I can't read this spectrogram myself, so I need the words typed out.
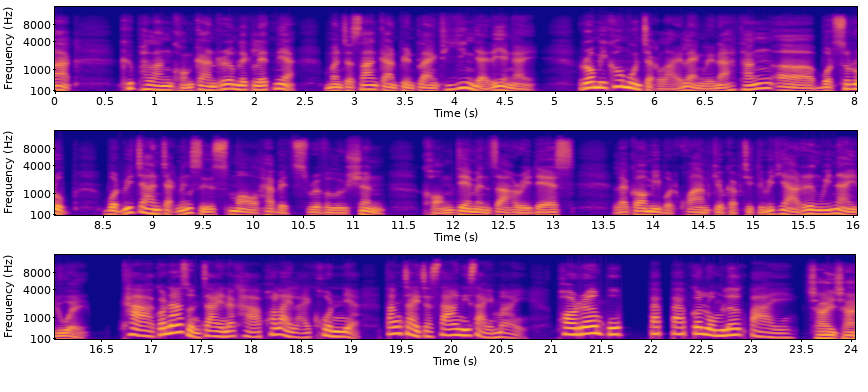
มาก คือพลังของการเริ่มเล็ก ๆ เนี่ย มันจะสร้างการเปลี่ยนแปลงที่ยิ่งใหญ่ได้ยังไง เรามีข้อมูลจากหลายแหล่งเลยนะ ทั้งเอ่อบทสรุปบทวิจารณ์จากหนังสือ Small Habits Revolution ของ Damon Zaharides แล้วก็มีบทความเกี่ยวกับจิตวิทยาเรื่องวินัยด้วย ค่ะก็น่าสนใจนะคะ เพราะหลายๆ คนเนี่ยตั้งใจจะสร้างนิสัยใหม่ พอเริ่มปุ๊บ แป๊บๆ ก็ล้มเลิกไป ใช่ใช่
